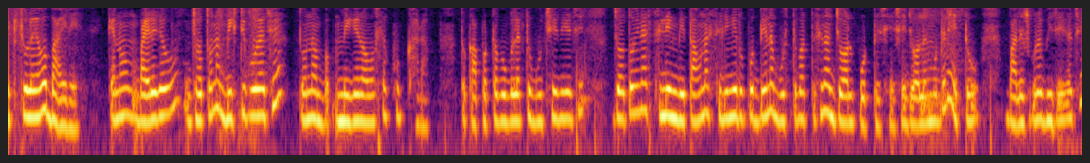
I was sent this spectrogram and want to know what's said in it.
একটু চলে যাব বাইরে। কেন বাইরে যাব? যত না বৃষ্টি পড়েছে, তো না মেঘের অবস্থা খুব খারাপ। তো কাপড় টাপড়গুলো একটু গুছিয়ে দিয়েছি। যতই না সিলিং দিই, তাও না সিলিংয়ের উপর দিয়ে না বুঝতে পারতেছি না জল পড়তেছে। সেই জলের মধ্যে না একটু বালিশগুলো ভিজে গেছে।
